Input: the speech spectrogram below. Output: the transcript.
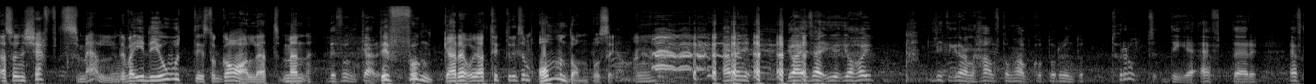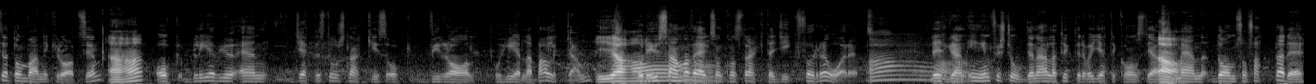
alltså en käftsmäll. Det var idiotiskt och galet men Det funkar. det funkade och jag tyckte liksom om dem på scen. Ja, men jag, här, jag har ju lite grann halvt om halvt gått och runt och trott det efter, efter att de vann i Kroatien Aha. och blev ju en jättestor snackis och viral på hela Balkan. Jaha. Och det är ju samma väg som Konstrakta gick förra året. Ah. Lite grann, ingen förstod den, alla tyckte det var jättekonstiga Ja. men de som fattade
